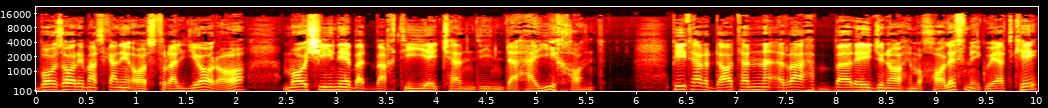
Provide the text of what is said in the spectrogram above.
بازار مسکن استرالیا را ماشین بدبختی چندین دههی خواند. پیتر داتن رهبر جناح مخالف می‌گوید که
